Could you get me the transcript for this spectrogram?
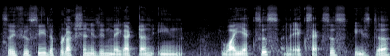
So, if you see the production is in megaton in y axis and x axis is the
